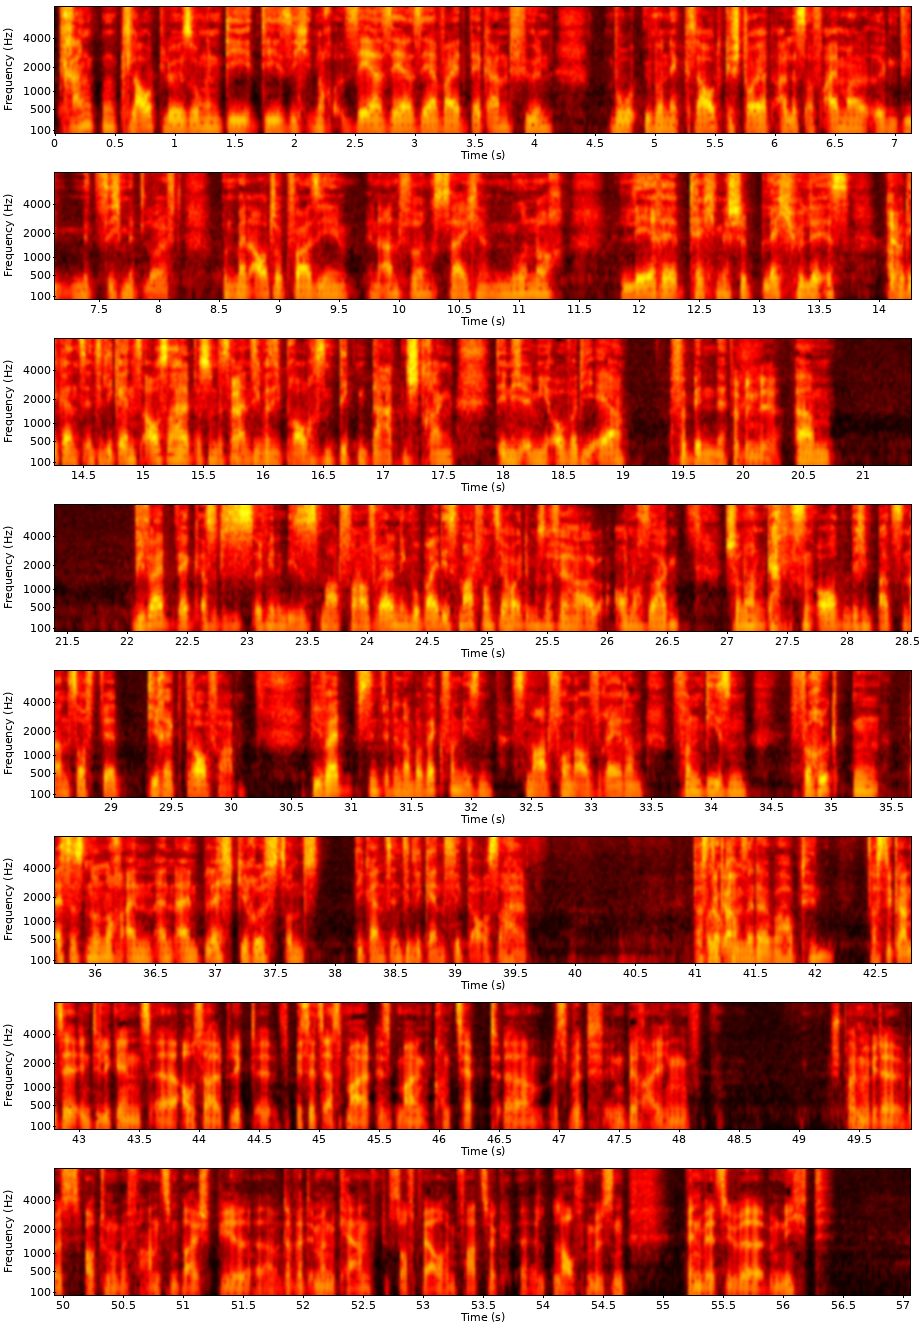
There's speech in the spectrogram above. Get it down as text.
kranken Cloud-Lösungen, die, die sich noch sehr, sehr, sehr weit weg anfühlen, wo über eine Cloud gesteuert alles auf einmal irgendwie mit sich mitläuft und mein Auto quasi in Anführungszeichen nur noch leere technische Blechhülle ist, aber ja. die ganze Intelligenz außerhalb ist und das ja. Einzige, was ich brauche, ist einen dicken Datenstrang, den ich irgendwie over the air verbinde. Verbinde, ja. Ähm, wie weit weg, also das ist irgendwie dann dieses Smartphone auf Rädern wobei die Smartphones ja heute, müssen wir fair auch noch sagen, schon noch einen ganzen ordentlichen Batzen an Software direkt drauf haben. Wie weit sind wir denn aber weg von diesem Smartphone auf Rädern, von diesem verrückten, es ist nur noch ein, ein, ein Blechgerüst und die ganze Intelligenz liegt außerhalb? Das Oder kommen wir da überhaupt hin? dass die ganze Intelligenz äh, außerhalb liegt, äh, ist jetzt erstmal ist mal ein Konzept. Äh, es wird in Bereichen, sprechen wir wieder über das autonome Fahren zum Beispiel, äh, da wird immer ein Kernsoftware auch im Fahrzeug äh, laufen müssen. Wenn wir jetzt über nicht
